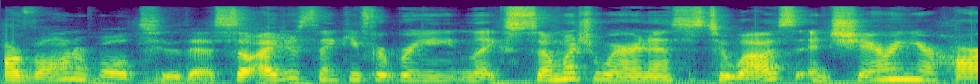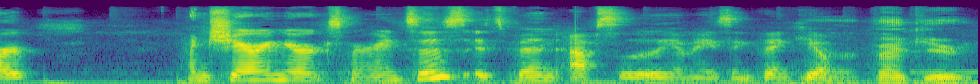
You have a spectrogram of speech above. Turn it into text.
are vulnerable to this. So I just thank you for bringing like so much awareness to us and sharing your heart and sharing your experiences. It's been absolutely amazing. Thank you. Yeah, thank you.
